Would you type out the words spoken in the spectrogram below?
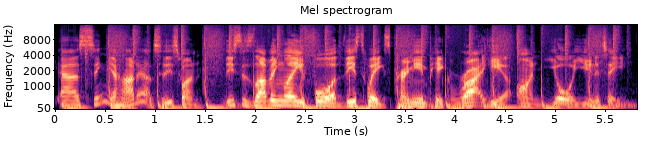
Uh, sing your heart out to this one. This is lovingly for this week's premium pick right here on your Unity.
